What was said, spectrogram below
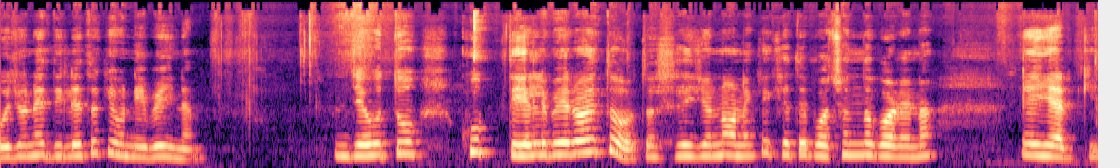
ওজনে দিলে তো কেউ নেবেই না। যেহেতু খুব তেল বেরোয় তো তো সেই জন্য অনেকে খেতে পছন্দ করে না। এই আর কি।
